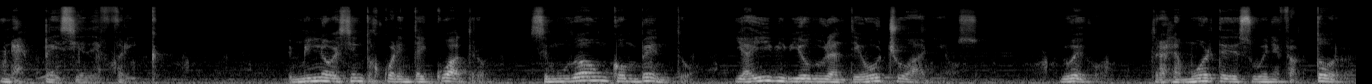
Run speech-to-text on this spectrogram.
una especie de freak. En 1944 se mudó a un convento y ahí vivió durante ocho años. Luego, tras la muerte de su benefactor,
